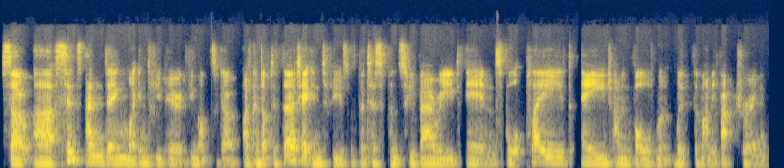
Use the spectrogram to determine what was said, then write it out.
So uh, since ending my interview period a few months ago, I've conducted 38 interviews with participants who varied in sport played, age, and involvement with the manufacturing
